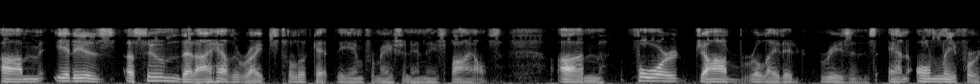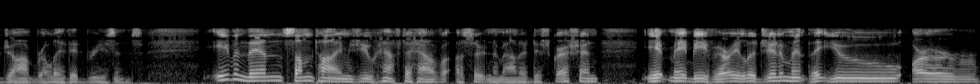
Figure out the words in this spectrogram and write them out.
um, it is assumed that I have the rights to look at the information in these files um, for job related reasons and only for job related reasons even then, sometimes you have to have a certain amount of discretion. It may be very legitimate that you are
